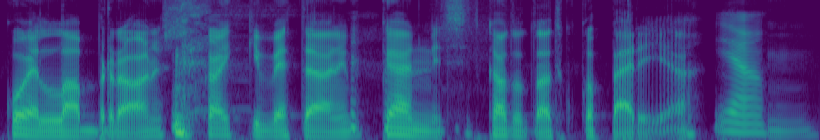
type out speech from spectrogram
koelabraan, jossa kaikki vetää niin kuin kännit, sitten katsotaan, että kuka pärjää. Joo. Mm.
